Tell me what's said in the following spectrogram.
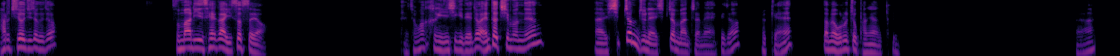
바로 지워지죠, 그죠? 두 마리 새가 있었어요. 네, 정확하게 인식이 되죠. 엔터 치면은 아, 10점 주네. 10점 만점에. 그죠? 이렇게. 그 다음에 오른쪽 방향키. 자,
